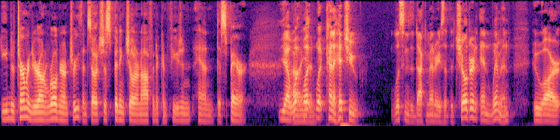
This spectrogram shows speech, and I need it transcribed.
You determine your own world and your own truth. And so it's just spinning children off into confusion and despair. Yeah, what Uh, what what kind of hits you listening to the documentary is that the children and women who are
